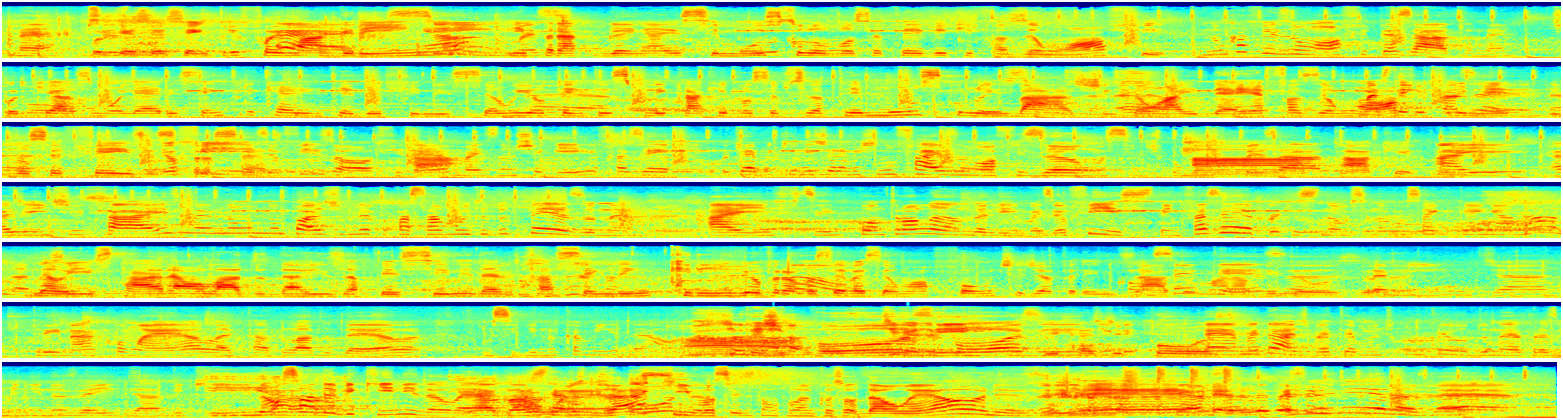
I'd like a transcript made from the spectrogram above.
Né? Porque você sempre foi É, magrinha sim, e mas pra ganhar esse músculo, músculo- você teve que fazer um off? Nunca fiz um off pesado, né? Porque Tipo, as mulheres sempre querem ter definição e eu É. tento explicar que você precisa ter músculo Precisa, embaixo. Então é. a ideia é fazer um Mas off fazer, primeiro. E é. você fez esse Eu fiz, processo? eu fiz off, Tá. né? Mas não cheguei a fazer. Porque a biquíni geralmente não faz um offzão, assim, tipo, muito Ah, pesado. tá, que- Aí a gente faz, mas não, não pode passar muito do peso, né? É. Aí sempre controlando ali. Mas eu fiz, tem que fazer, porque senão você não consegue ganhar nada. né? Não, e estar ao lado da Isa Pessini deve estar sendo incrível pra Não. você, vai ser uma fonte de Com aprendizado certeza. maravilhoso. Pra né? mim, já treinar com ela, estar do lado dela, vou seguir no caminho dela. Ah, Dicas de pose. Dica de pose. Dica de pose. É verdade, vai ter muito conteúdo, né, pras meninas aí da biquíni. E Não a- só da biquíni, da E Well. agora eu quero, mas já que vocês estão falando que eu sou da Wellness, É, quero quero saber das meninas, né? É.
